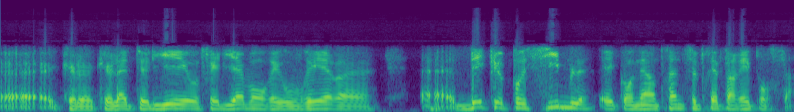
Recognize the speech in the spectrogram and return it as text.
euh, que, l'atelier Ophélia vont réouvrir euh, dès que possible et qu'on est en train de se préparer pour ça.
